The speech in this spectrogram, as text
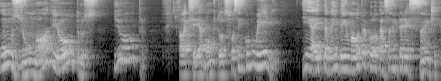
uns de um modo e outros de outro. Ele fala que seria bom que todos fossem como ele. E aí também vem uma outra colocação interessante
